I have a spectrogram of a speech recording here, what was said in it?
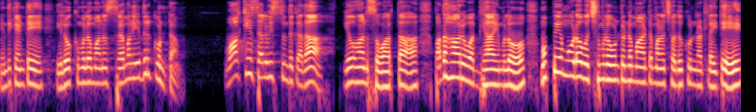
ఎందుకంటే ఈ లోకములో మనం శ్రమను ఎదుర్కొంటాం. వాక్యం సెలవిస్తుంది కదా. యోహాను సువార్త పదహారు అధ్యాయంలో ముప్పై మూడో వచ్చంలో ఉంటున్న మాట మనం చదువుకున్నట్లయితే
